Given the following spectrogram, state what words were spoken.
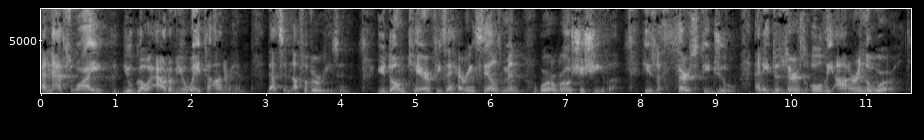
And that's why you go out of your way to honor him. That's enough of a reason. You don't care if he's a herring salesman or a Rosh Yeshiva. He's a thirsty Jew, and he deserves all the honor in the world.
